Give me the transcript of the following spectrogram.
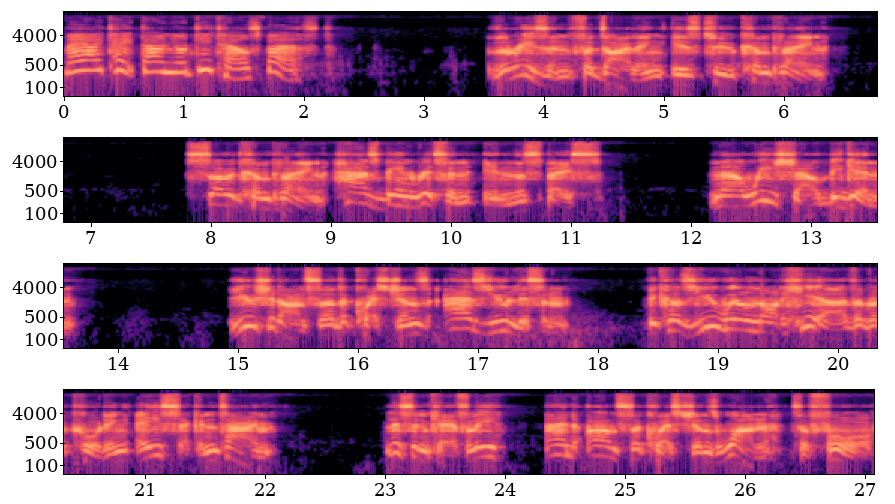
May I take down your details first? The reason for dialing is to complain. So complain has been written in the space. Now we shall begin. You should answer the questions as you listen, because you will not hear the recording a second time. Listen carefully and answer questions 1 to 4.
